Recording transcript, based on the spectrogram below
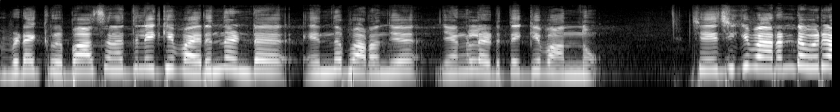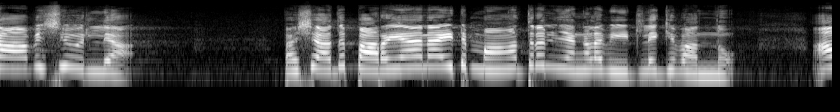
ഇവിടെ കൃപാസനത്തിലേക്ക് വരുന്നുണ്ട് എന്ന് പറഞ്ഞ് ഞങ്ങൾ അടുത്തേക്ക് വന്നു. ചേച്ചിക്ക് വരേണ്ട ഒരു ആവശ്യമില്ല പക്ഷെ അത് പറയാനായിട്ട് മാത്രം ഞങ്ങളെ വീട്ടിലേക്ക് വന്നു. ആ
